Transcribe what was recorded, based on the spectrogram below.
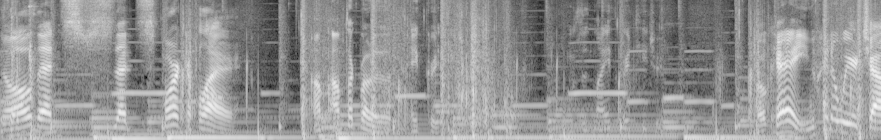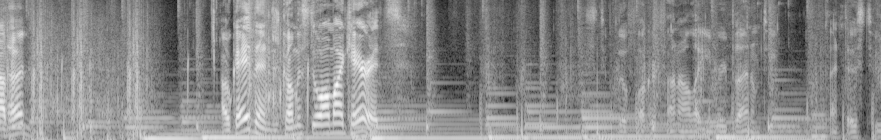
No, that's that's Markiplier. I'm, I'm talking about an eighth grade teacher. Was it my eighth grade teacher? Okay, you had a weird childhood. Okay then, just come and steal all my carrots. Stupid little fucker. Fine, I'll let you replant them too. Plant those two.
